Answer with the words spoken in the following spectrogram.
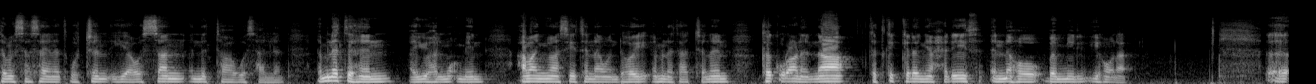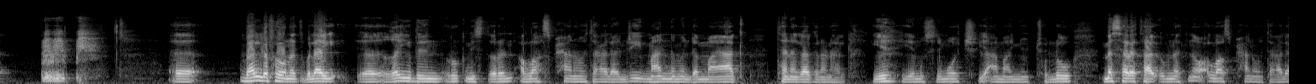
ተመሳሳይ ነጥቦችን እያወሳን እንተዋወሳለን እምነትህን አዩሃ ልሙእሚን አማኟ ሴትና ወንድ ሆይ እምነታችንን ከቁርአንና ከትክክለኛ ሐዲት እነሆ በሚል ይሆናል ባለፈው ነጥብ ላይ ገይብን ሩቅ ሚስጥርን አላህ ስብሓን ወተላ እንጂ ማንም እንደማያቅ ተነጋግረናል ይህ የሙስሊሞች የአማኞች ሁሉ መሰረታዊ እምነት ነው አላህ ስብሓን ወተላ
